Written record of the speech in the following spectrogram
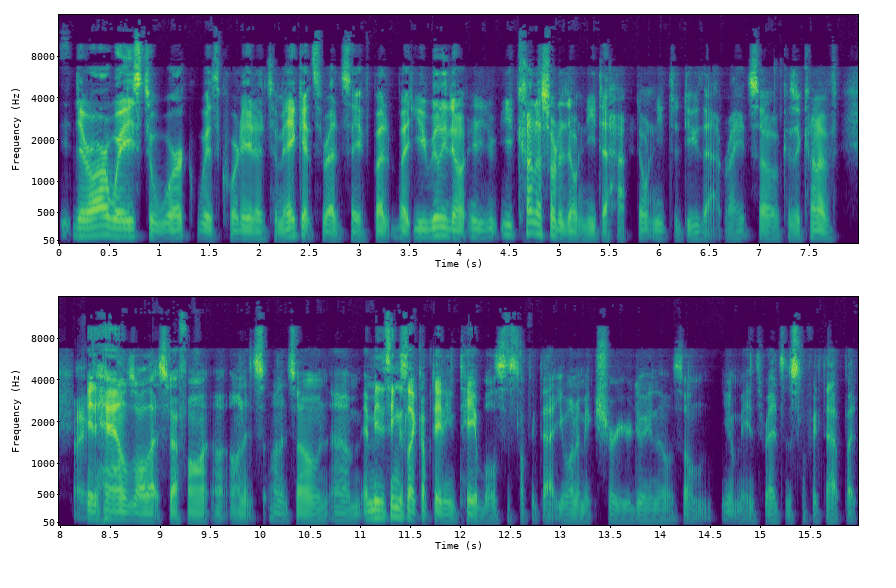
there are ways to work with core data to make it thread safe, but but you really don't. You, you kind of sort of don't need to ha- don't need to do that, right? So because it kind of right. it handles all that stuff on on its on its own. Um, I mean, things like updating tables and stuff like that. You want to make sure you're doing those on you know main threads and stuff like that. But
